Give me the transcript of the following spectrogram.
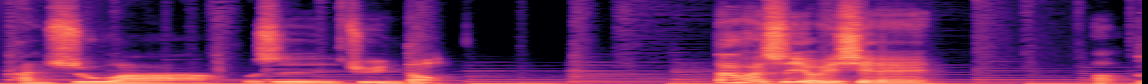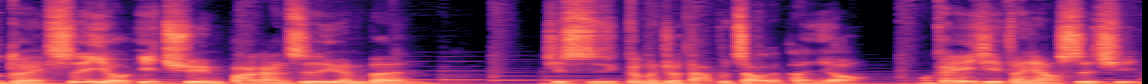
看书啊，或是去运动。但还是有一些，啊，不对，是有一群八竿子原本其实根本就打不着的朋友，我们可以一起分享事情。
